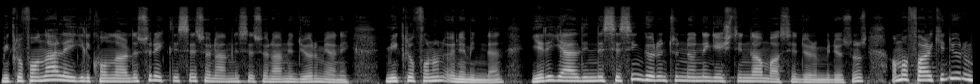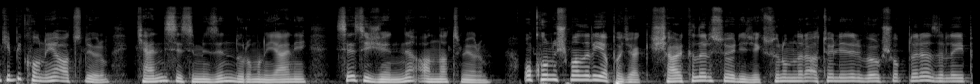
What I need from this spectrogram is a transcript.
mikrofonlarla ilgili konularda sürekli ses önemli ses önemli diyorum yani. Mikrofonun öneminden yeri geldiğinde sesin görüntünün önüne geçtiğinden bahsediyorum biliyorsunuz. Ama fark ediyorum ki bir konuya atlıyorum. Kendi sesimizin durumunu yani ses hijyenini anlatmıyorum. O konuşmaları yapacak, şarkıları söyleyecek, sunumları, atölyeleri, workshopları hazırlayıp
